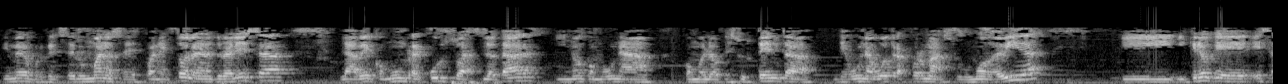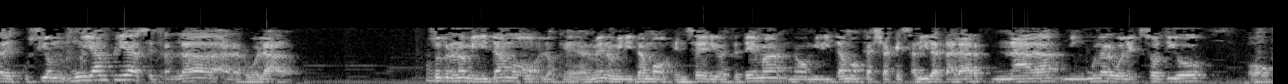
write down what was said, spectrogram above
Primero porque el ser humano se desconectó de la naturaleza, la ve como un recurso a explotar y no como una como lo que sustenta de una u otra forma su modo de vida. Y creo que esa discusión muy amplia se traslada al arbolado. Nosotros no militamos, los que al menos militamos en serio este tema, no militamos que haya que salir a talar nada, ningún árbol exótico, o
